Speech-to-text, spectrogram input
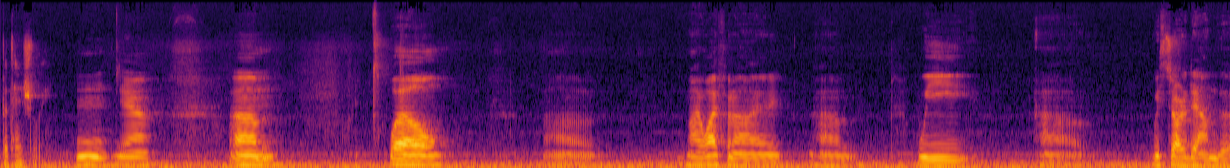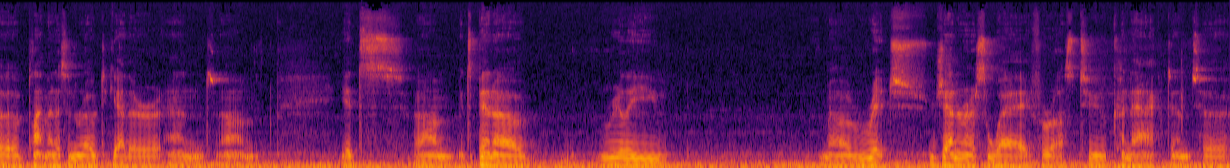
potentially? Mm, yeah. Um, well, uh, my wife and I, um, we uh, we started down the plant medicine road together, and um, it's um, it's been a really uh, rich, generous way for us to connect and to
